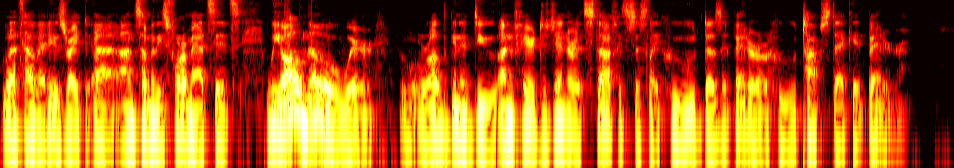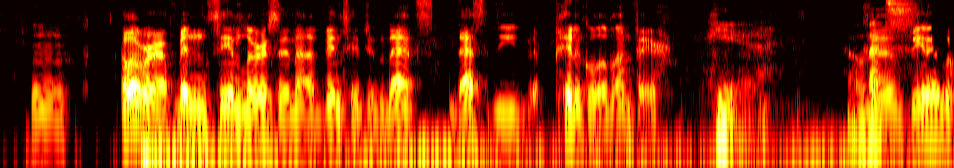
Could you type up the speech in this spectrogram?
Well, that's how that is, right? Uh, on some of these formats, it's we all know where we're all going to do unfair, degenerate stuff. It's just like who does it better or who top stack it better. Mm. However, I've been seeing Lurrus in uh, vintage, and that's that's the pinnacle of unfair. Yeah. Oh, that's being able to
